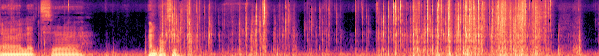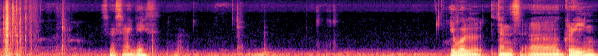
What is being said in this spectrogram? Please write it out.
uh, let's unboxing so it's like this. It will turn uh, green.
